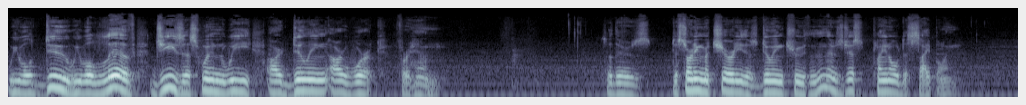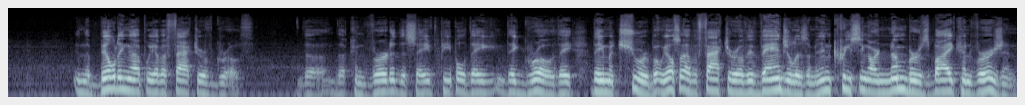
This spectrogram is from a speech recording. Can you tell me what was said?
We will do, we will live Jesus when we are doing our work for Him. So there's discerning maturity, there's doing truth, and then there's just plain old discipling. In the building up, we have a factor of growth. The, the converted, the saved people, they, they grow, they, they mature. But we also have a factor of evangelism and increasing our numbers by conversion.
